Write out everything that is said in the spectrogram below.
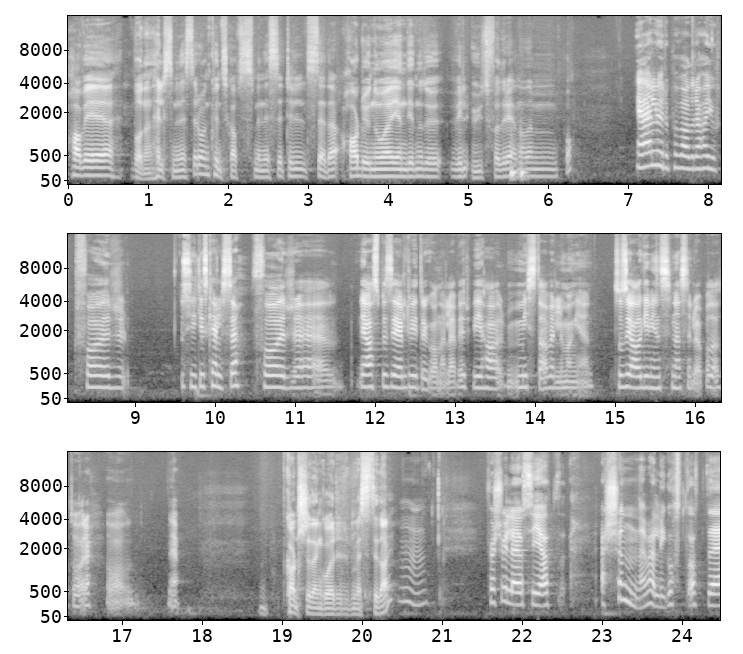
har vi både en helseminister og en kunnskapsminister til stede. Har du noe Jendine, du vil utfordre en av dem på? Jeg lurer på hva dere har gjort for psykisk helse for eh, ja, spesielt videregående elever. Vi har mista veldig mange sosiale gevinster nesten i løpet av dette året. Og, ja. Kanskje den går mest til deg? Mm. Først vil jeg jo si at jeg skjønner veldig godt at det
